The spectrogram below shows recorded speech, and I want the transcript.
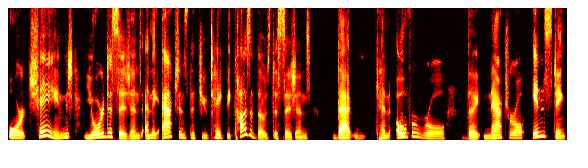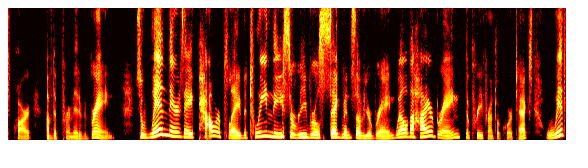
or change your decisions and the actions that you take because of those decisions that can overrule the natural instinct part of the primitive brain. So, when there's a power play between these cerebral segments of your brain, well, the higher brain, the prefrontal cortex, with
